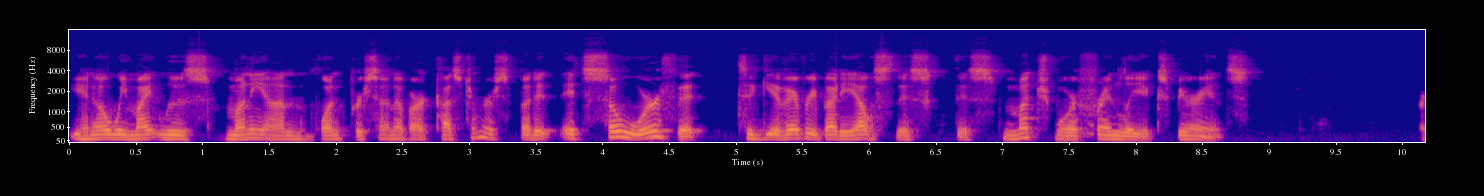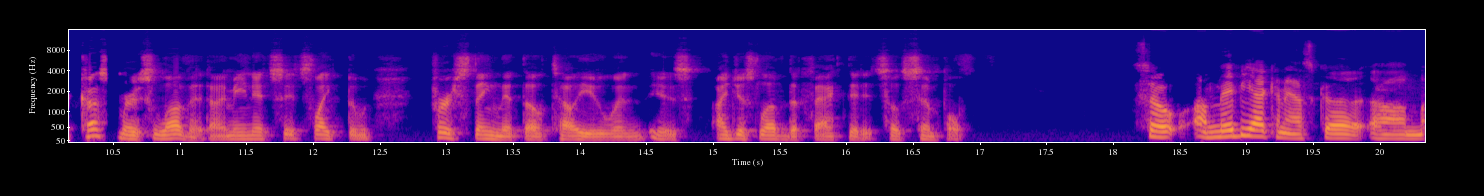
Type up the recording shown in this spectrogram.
you know, we might lose money on one percent of our customers, but it, it's so worth it to give everybody else this this much more friendly experience. Our customers love it. I mean, it's it's like the first thing that they'll tell you when is, I just love the fact that it's so simple. So um, maybe I can ask a, um,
